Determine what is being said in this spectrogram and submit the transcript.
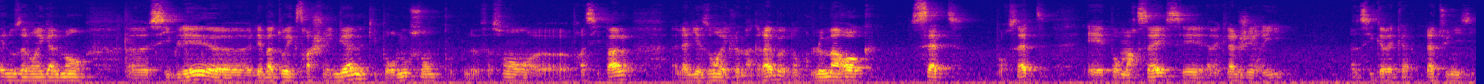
Et nous allons également euh, cibler euh, les bateaux extra-Schengen qui pour nous sont de façon euh, principale la liaison avec le Maghreb. Donc le Maroc 7 pour 7 et pour Marseille c'est avec l'Algérie ainsi qu'avec la Tunisie.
